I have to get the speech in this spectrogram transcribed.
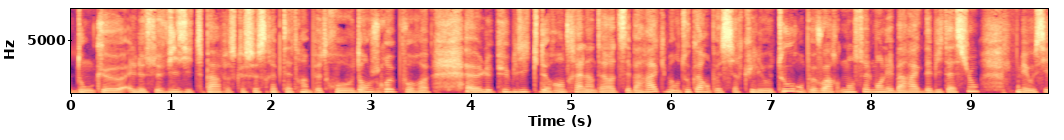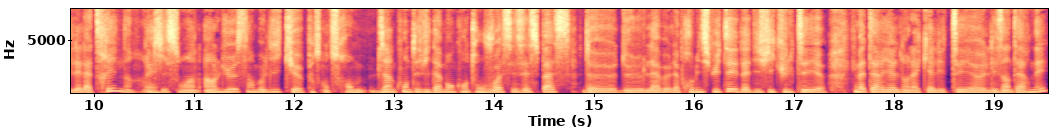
Donc, elles ne se visitent pas parce que ce serait peut-être un peu trop dangereux pour le public de rentrer à l'intérieur de ces baraques. Mais en tout cas, on peut circuler autour, on peut voir non seulement les baraques d'habitation, mais aussi les latrines, Oui. qui sont un, un lieu symbolique, parce qu'on se rend bien compte évidemment quand on voit ces espaces de, de la, la promiscuité et de la difficulté euh, matérielle dans laquelle étaient euh, les internés.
